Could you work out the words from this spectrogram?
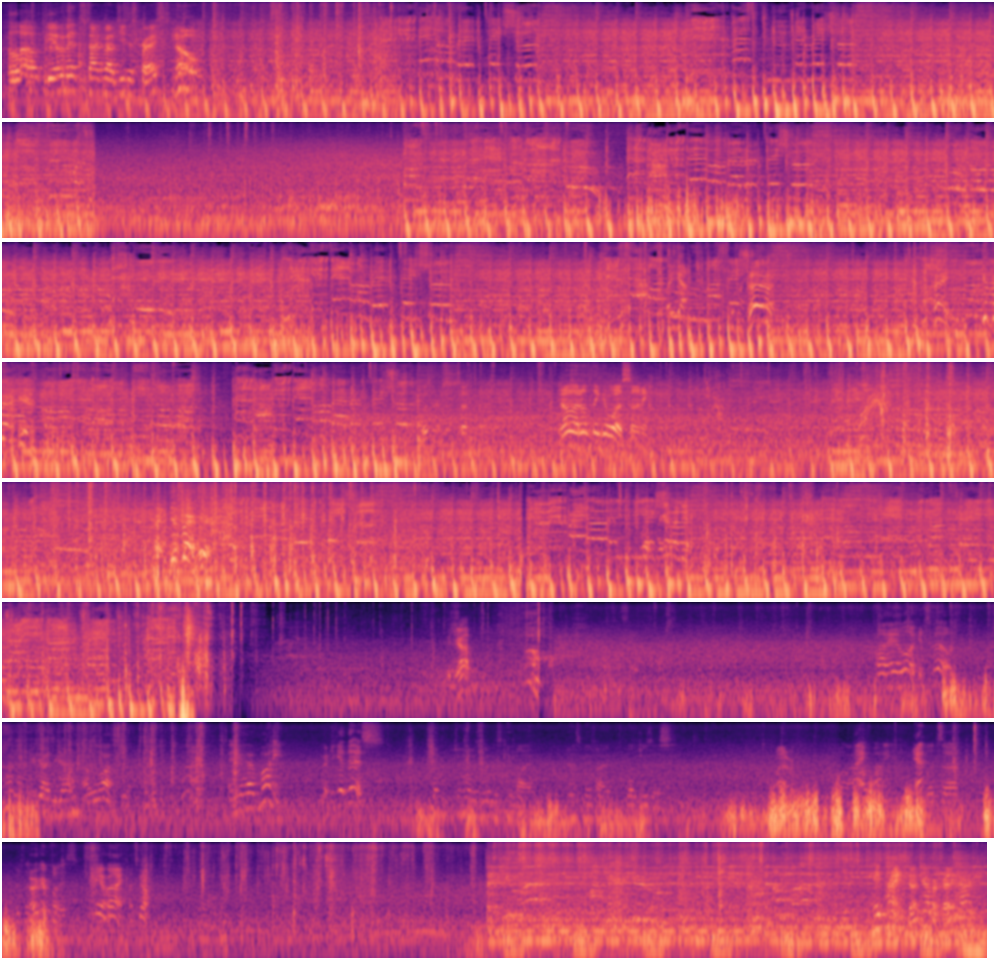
Hello? Do you have a minute to talk about Jesus Christ? No. Here. No, I don't think it was, Sonny. Hey, get back here. Good job. Oh, hey, look, it's Phil. You guys again. Oh, we lost you. And You have money. Where'd you get this? Some Jehovah's Witness came by and asked me if I love Jesus. Whatever. Well, I Hey. love money. Yeah? Let's uh. Where's the Burger burger place. It's nearby. Let's go. Hey Frank, don't you have a credit card?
